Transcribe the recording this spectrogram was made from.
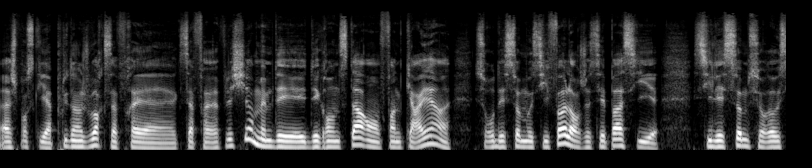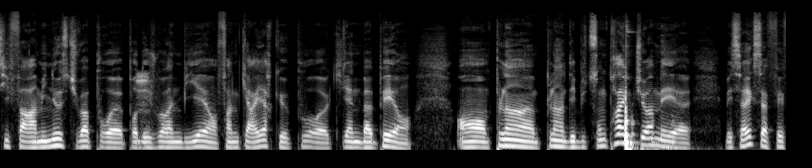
je pense qu'il y a plus d'un joueur que ça ferait, que ça ferait réfléchir, même des, grandes stars en fin de carrière, sur des sommes aussi folles. Alors je sais pas si, si les sommes seraient aussi faramineuses, tu vois, pour, euh, pour des mm. joueurs NBA en fin de carrière que pour euh, Kylian Mbappé en, en plein, plein début de son prime, tu vois, mais, euh, mais c'est vrai que ça, fait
